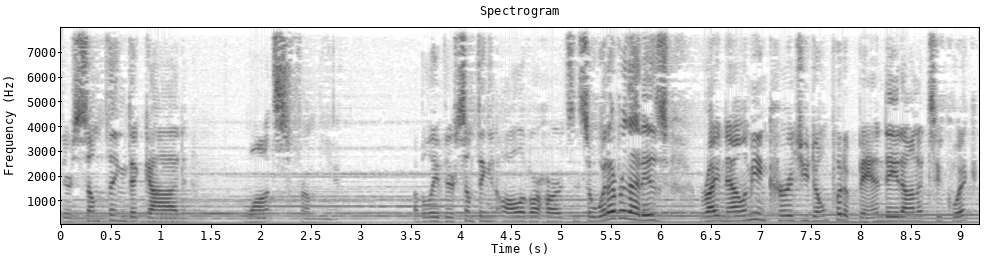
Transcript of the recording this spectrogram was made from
There's something that God wants from you. I believe there's something in all of our hearts. And so, whatever that is right now, let me encourage you don't put a band aid on it too quick.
